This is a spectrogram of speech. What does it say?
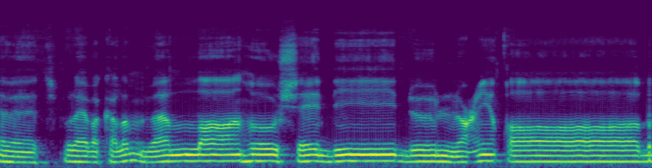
Evet, buraya bakalım. Vallahu şedidül ikab.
